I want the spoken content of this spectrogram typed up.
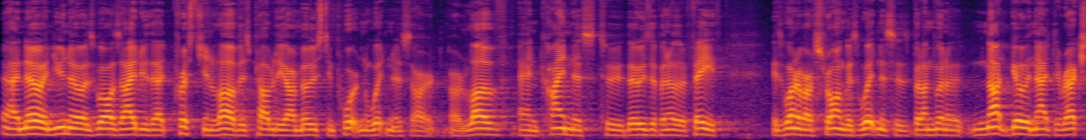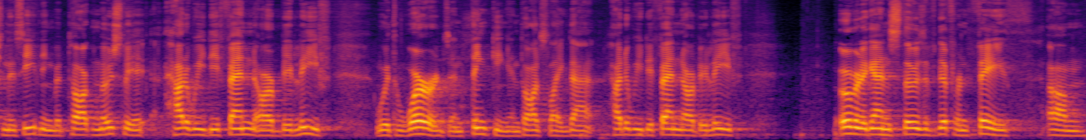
And I know, and you know as well as I do, that Christian love is probably our most important witness. Our, our love and kindness to those of another faith is one of our strongest witnesses. But I'm going to not go in that direction this evening, but talk mostly how do we defend our belief with words and thinking and thoughts like that? How do we defend our belief over and against those of different faith? Um,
